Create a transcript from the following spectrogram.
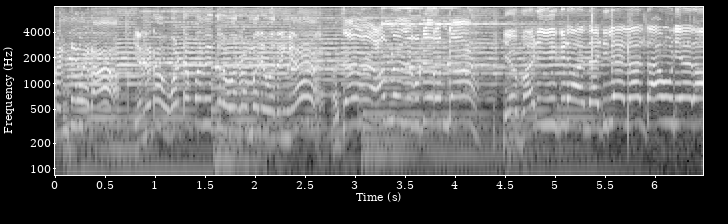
ஃப்ரெண்டுங்களாடா என்னடா ஓட்டப்பந்தயத்தில் வர்ற மாதிரி வர்றீங்க? மச்சான் ஆம்புலன்ஸ் கூட்டி வரோம்டா என் படி வீக்குடா அந்த அடியில என்னால தாங்க முடியாதா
